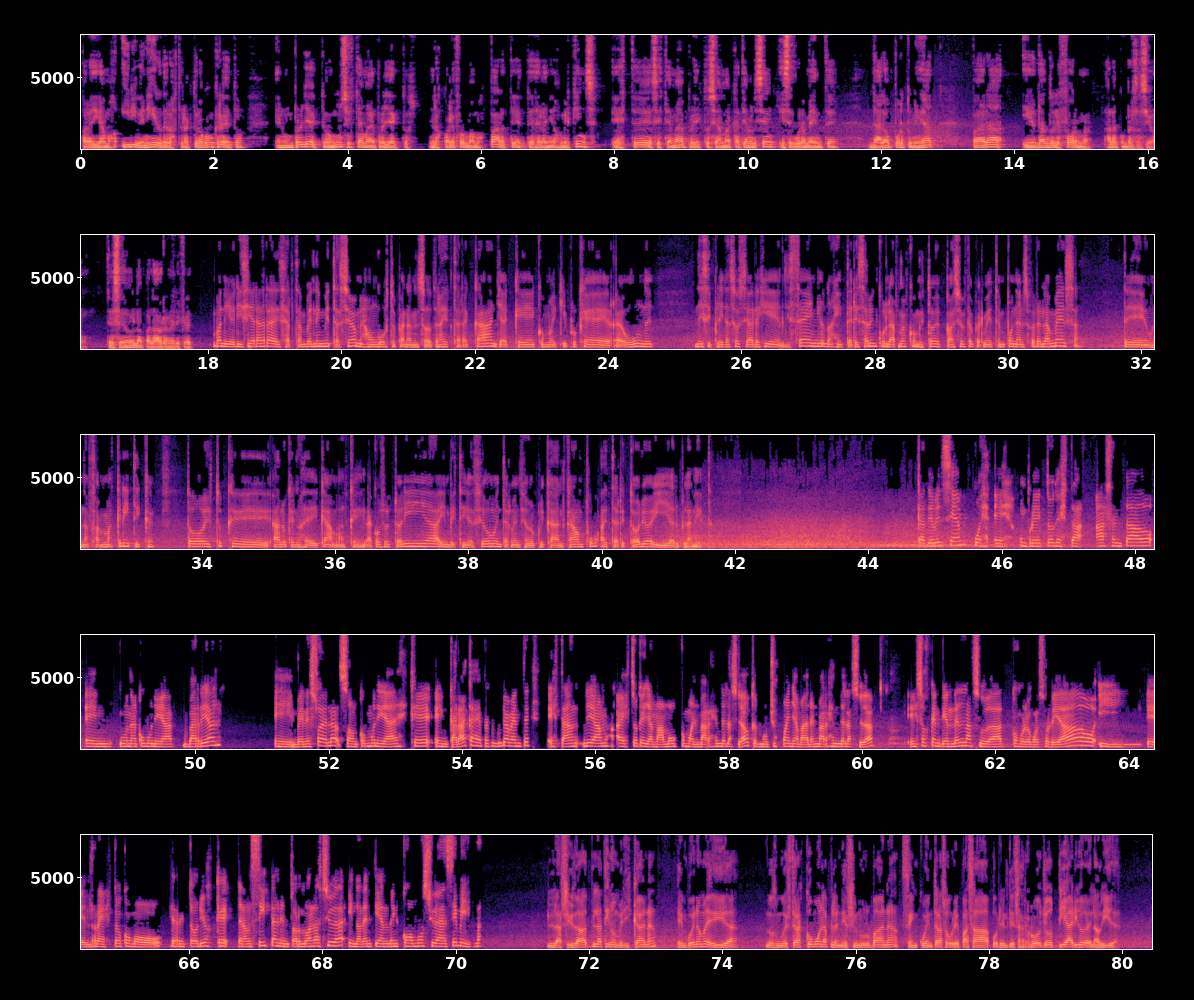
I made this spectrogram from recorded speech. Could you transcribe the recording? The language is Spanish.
para, digamos, ir y venir de lo abstracto a lo concreto en un proyecto, en un sistema de proyectos, de los cuales formamos parte desde el año 2015. Este sistema de proyectos se llama Katia 1100 y seguramente da la oportunidad para ir dándole forma a la conversación. Te cedo la palabra, Nelifred. Bueno, yo quisiera agradecer también la invitación. Es un gusto para nosotros estar acá, ya que como equipo que reúne disciplinas sociales y el diseño, nos interesa vincularnos con estos espacios que permiten poner sobre la mesa de una forma crítica todo esto que a lo que nos dedicamos, que es la consultoría, investigación, intervención aplicada al campo, al territorio y al planeta. Katia 1100 pues es un proyecto que está asentado en una comunidad barrial en Venezuela. Son comunidades que en Caracas específicamente están, digamos, a esto que llamamos como el margen de la ciudad, o que muchos pueden llamar el margen de la ciudad. Esos que entienden la ciudad como lo consolidado y el resto como territorios que transitan en torno a la ciudad y no la entienden como ciudad en sí misma. La ciudad latinoamericana, en buena medida, nos muestra cómo la planeación urbana se encuentra sobrepasada por el desarrollo diario de la vida,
